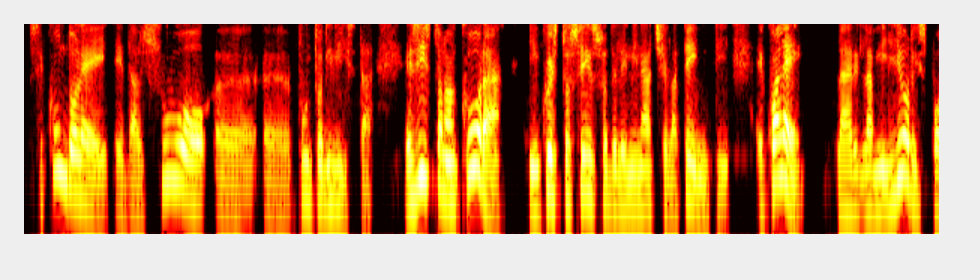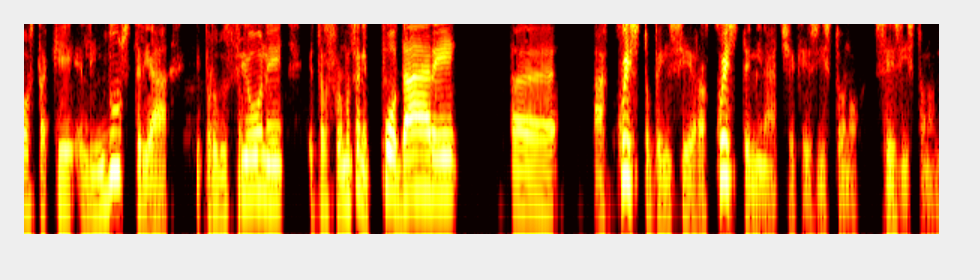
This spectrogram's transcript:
Secondo lei e dal suo eh, eh, punto di vista, esistono ancora in questo senso delle minacce latenti? E qual è la, la miglior risposta che l'industria di produzione e trasformazione può dare eh, a questo pensiero, a queste minacce che esistono, se esistono.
